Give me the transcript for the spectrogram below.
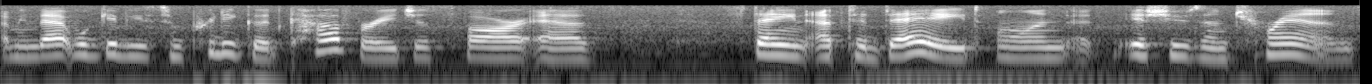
I mean, that will give you some pretty good coverage as far as staying up to date on issues and trends.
